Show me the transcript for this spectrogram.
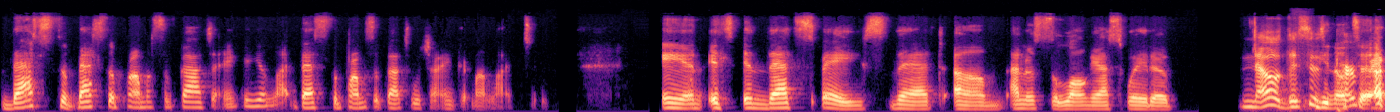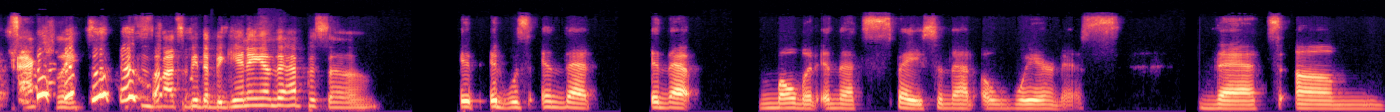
That's the that's the promise of god to anchor your life. That's the promise of god to which i anchored my life to. And it's in that space that um i know it's a long ass way to no this is you know, perfect to, actually. This is about to be the beginning of the episode. It it was in that in that moment in that space in that awareness that um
